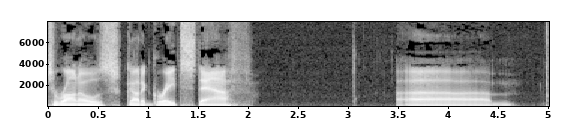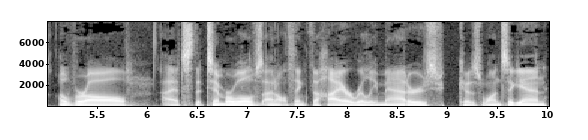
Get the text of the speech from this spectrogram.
Toronto's got a great staff. Um, overall, it's the Timberwolves. I don't think the hire really matters because once again,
